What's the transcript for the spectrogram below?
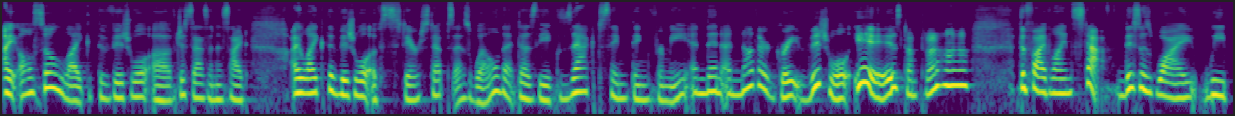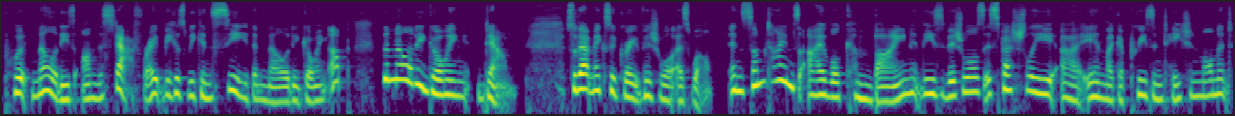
I also like the visual of, just as an aside, I like the visual of stair steps as well. That does the exact same thing for me. And then another great visual is the five line staff. This is why we put melodies on the staff, right? Because we can see the melody going up, the melody going down. So that makes a great visual as well. And sometimes I will combine these visuals, especially uh, in like a presentation moment.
